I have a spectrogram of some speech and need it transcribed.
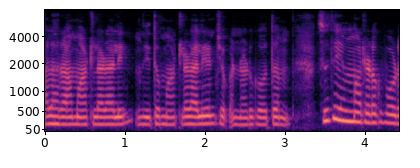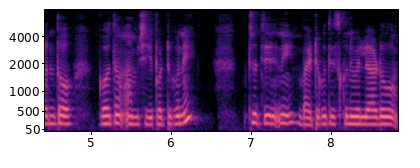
అలా రా మాట్లాడాలి నీతో మాట్లాడాలి అని చెప్పి అన్నాడు గౌతమ్. శృతి ఏం మాట్లాడకపోవడంతో గౌతమ్ ఆమె చేయి పట్టుకుని శృతిని బయటకు తీసుకుని వెళ్ళాడు.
